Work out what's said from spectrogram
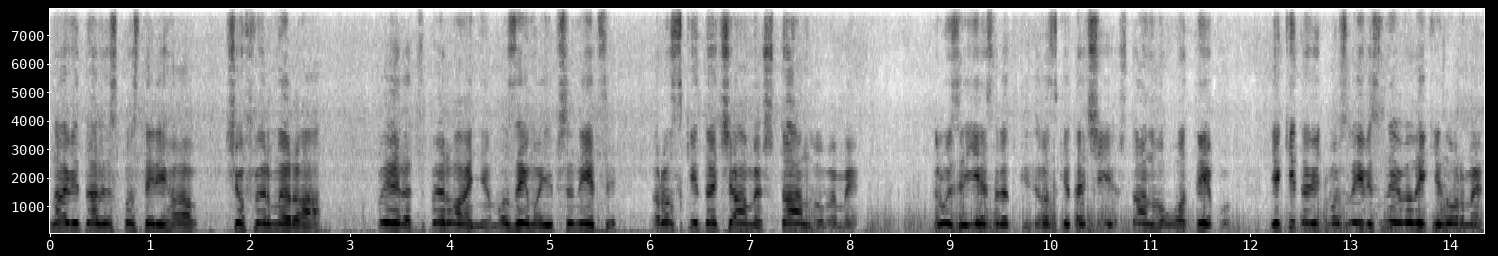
навіть навіть спостерігав, що фермера перед збиранням озимої пшениці розкидачами штанговими. Друзі, є розкидачі штангового типу, які дають можливість невеликі норми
